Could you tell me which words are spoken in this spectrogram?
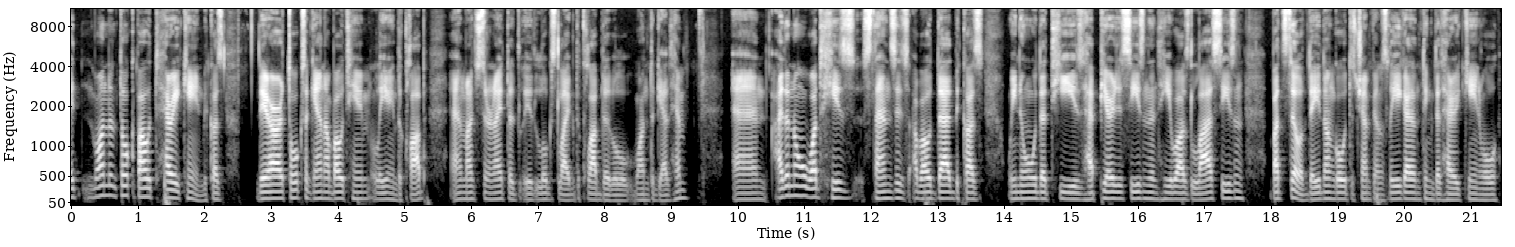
I want to talk about Harry Kane because there are talks again about him leaving the club, and Manchester United it looks like the club that will want to get him. And I don't know what his stance is about that because we know that he is happier this season than he was last season. But still, if they don't go to Champions League, I don't think that Harry Kane will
